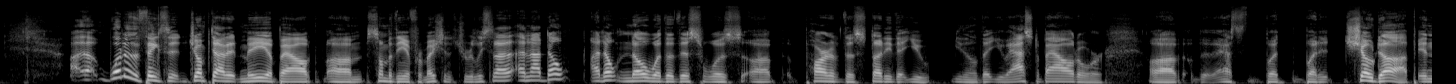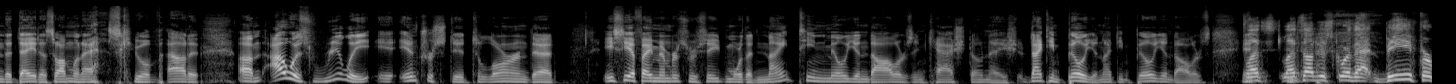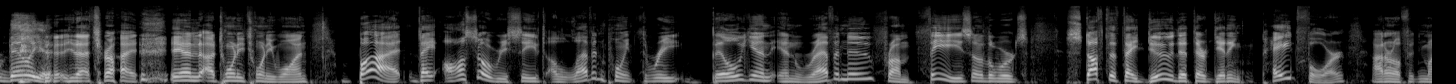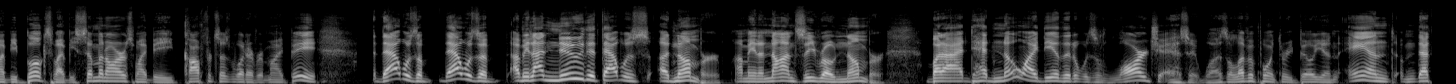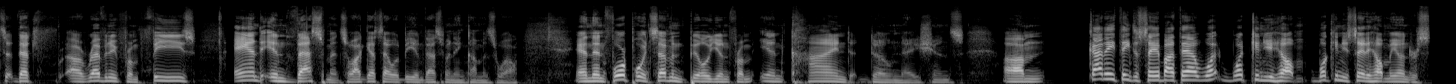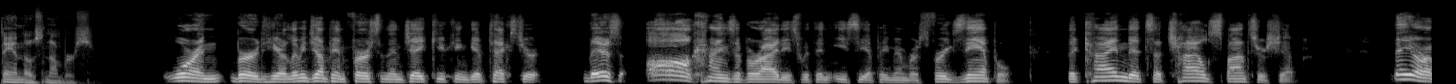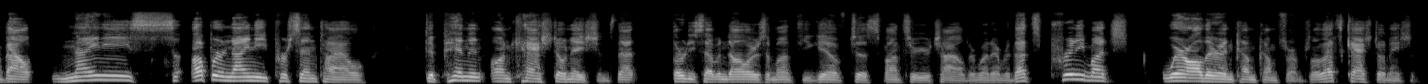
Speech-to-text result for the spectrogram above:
Uh, one of the things that jumped out at me about um, some of the information that you released, and I, and I don't, I don't know whether this was uh, part of the study that you you know that you asked about or uh, asked, but but it showed up in the data, so I'm going to ask you about it. Um, I was really interested to learn that ECFA members received more than 19 million dollars in cash donation. 19 billion, 19 billion dollars. Let's let's underscore that B for billion. That's right. In uh, 2021, but they also received 11.3 billion in revenue from fees. In other words, stuff that they do that they're getting paid for. I don't know if it might be books, might be seminars, might be conferences, whatever it might be. That was a that was a I mean I knew that that was a number. I mean a non-zero number, but I had no idea that it was as large as it was, 11.3 billion, and that's that's uh, revenue from fees and investment. So I guess that would be investment income as well, and then 4.7 billion from in-kind donations. Um, got anything to say about that? What what can you help? What can you say to help me understand those numbers? Warren Bird here. Let me jump in first, and then Jake, you can give texture. There's all kinds of varieties within ECFA members. For example, the kind that's a child sponsorship, they are about 90 upper 90 percentile dependent on cash donations. That $37 a month you give to sponsor your child or whatever. That's pretty much where all their income comes from. So that's cash donation.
